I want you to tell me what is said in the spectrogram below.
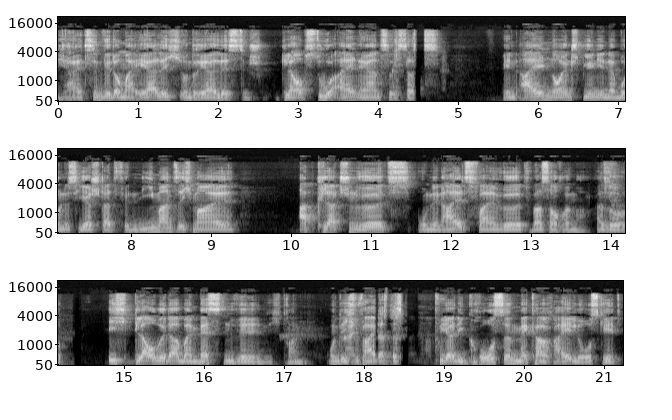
Ja, jetzt sind wir doch mal ehrlich und realistisch. Glaubst du allen Ernstes, dass in allen neuen Spielen, die in der Bundesliga stattfinden, niemand sich mal abklatschen wird, um den Hals fallen wird, was auch immer. Also ich glaube da beim besten Willen nicht dran. Und Nein, ich weiß, das dass danach wieder die große Meckerei losgeht,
